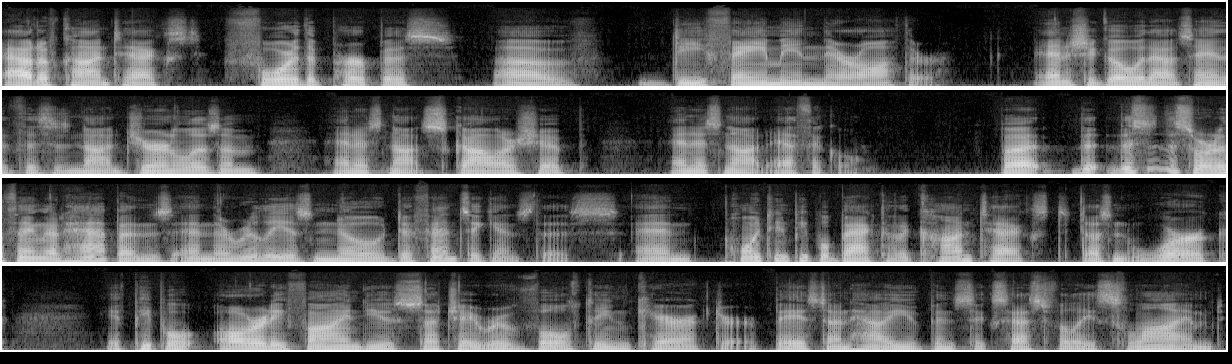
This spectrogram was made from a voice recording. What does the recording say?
out of context for the purpose of defaming their author. And it should go without saying that this is not journalism, and it's not scholarship, and it's not ethical. But th- this is the sort of thing that happens, and there really is no defense against this. And pointing people back to the context doesn't work if people already find you such a revolting character based on how you've been successfully slimed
